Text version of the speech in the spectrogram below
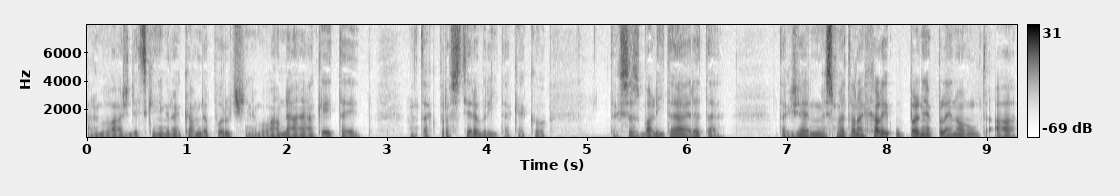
anebo vás vždycky někdo někam doporučí, nebo vám dá nějaký tip, no tak prostě dobrý, tak jako, tak se zbalíte a jedete. Takže my jsme to nechali úplně plynout a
